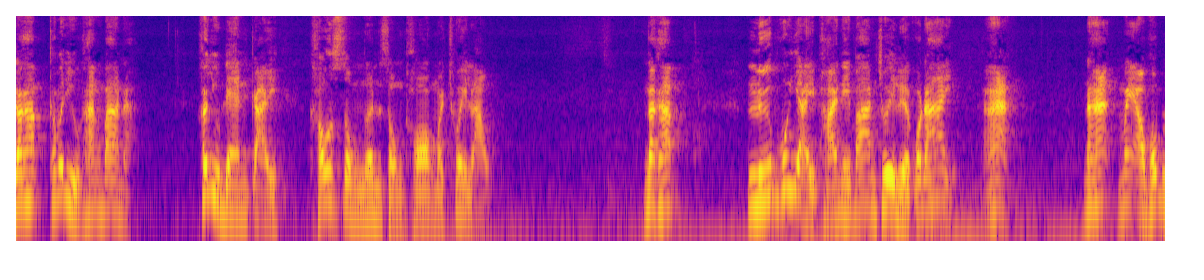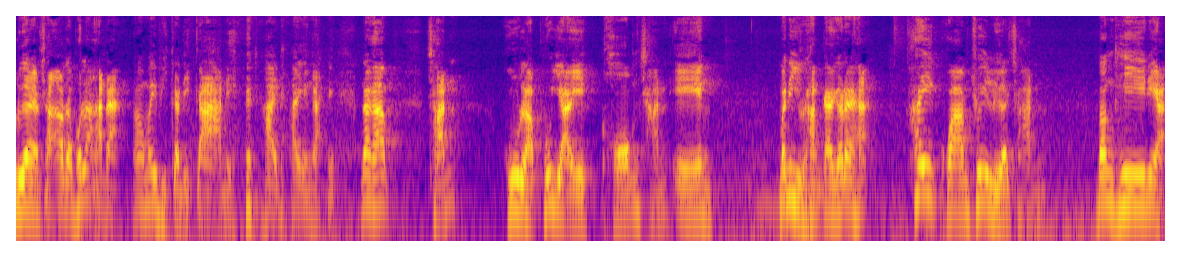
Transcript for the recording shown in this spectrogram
นะครับเขาไม่ได้อยู่ข้างบ้านอะเขาอยู่แดนไกล เขาส่งเงินส่งทองมาช่วยเรานะครับ หรือผู้ใหญ่ภายในบ้านช่วยเหลือก็ได้อ่านะฮะไม่เอาพบเรือฉันเอาแต่พลหัสอะเอาไม่ผิดกติกานี่ได้ได้ยังไงนะครับ ฉันผู้หลักผู้ใหญ่ของฉันเอง ไม่ได้อยู่ทางไกลก็ได้ฮะให้ความช่วยเหลือฉัน บางทีเนี่ย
